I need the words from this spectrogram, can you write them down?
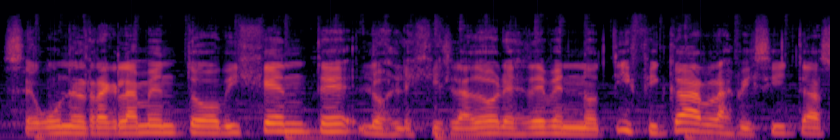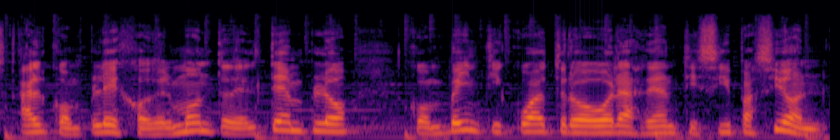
Según el reglamento vigente, los legisladores deben notificar las visitas al complejo del Monte del Templo con 24 horas de anticipación.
